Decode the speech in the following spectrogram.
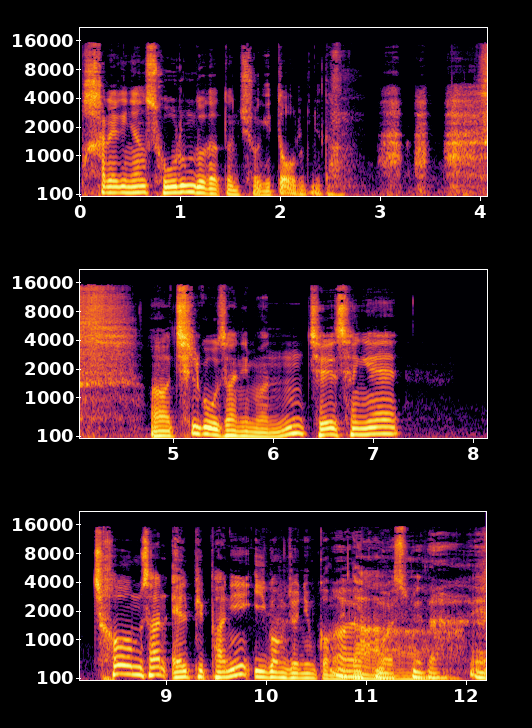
팔에 그냥 소름 돋았던 추억이 떠오릅니다. 어, 7954님은 제 생에 처음 산 LP판이 이광조님 겁니다. 아, 고맙습니다. 예.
